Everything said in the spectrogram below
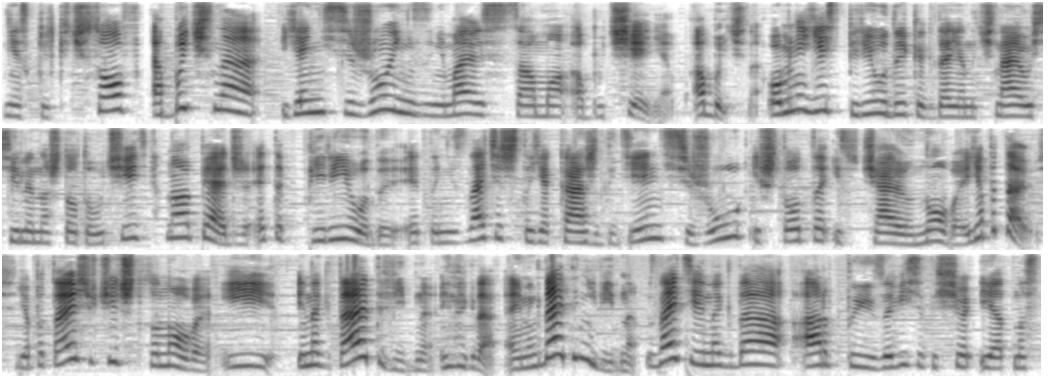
несколько часов. Обычно я не сижу и не занимаюсь самообучением. Обычно. У меня есть периоды, когда я начинаю усиленно что-то учить, но опять же, это периоды. Это не значит, что я каждый день сижу и что-то изучаю новое. Я пытаюсь. Я пытаюсь учить что-то новое. И иногда это видно, иногда. А иногда это не видно. Знаете, иногда арты зависят еще и от настроения.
